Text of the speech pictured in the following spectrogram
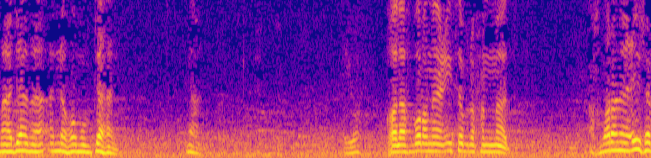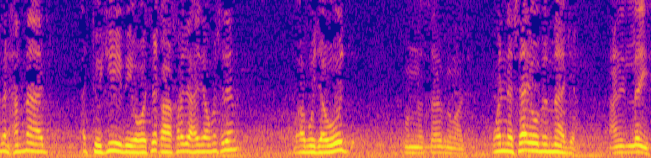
ما دام أنه ممتهن. نعم. أيوة. قال أخبرنا عيسى بن حماد. أخبرنا عيسى بن حماد التجيبي وهو ثقة أخرج حديث مسلم وأبو داود والنسائي بن ماجه. والنسائي وابن ماجه. عن الليث.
